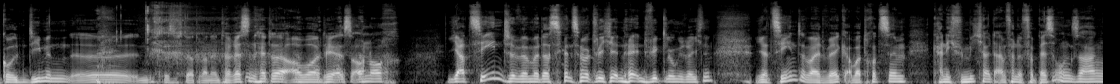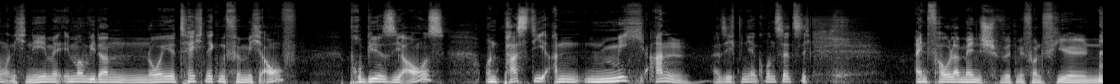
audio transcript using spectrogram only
Golden Demon, äh, nicht, dass ich daran Interessen hätte, aber der ist auch noch Jahrzehnte, wenn wir das jetzt wirklich in der Entwicklung rechnen, Jahrzehnte weit weg, aber trotzdem kann ich für mich halt einfach eine Verbesserung sagen und ich nehme immer wieder neue Techniken für mich auf, probiere sie aus und passt die an mich an. Also ich bin ja grundsätzlich ein fauler Mensch, wird mir von vielen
